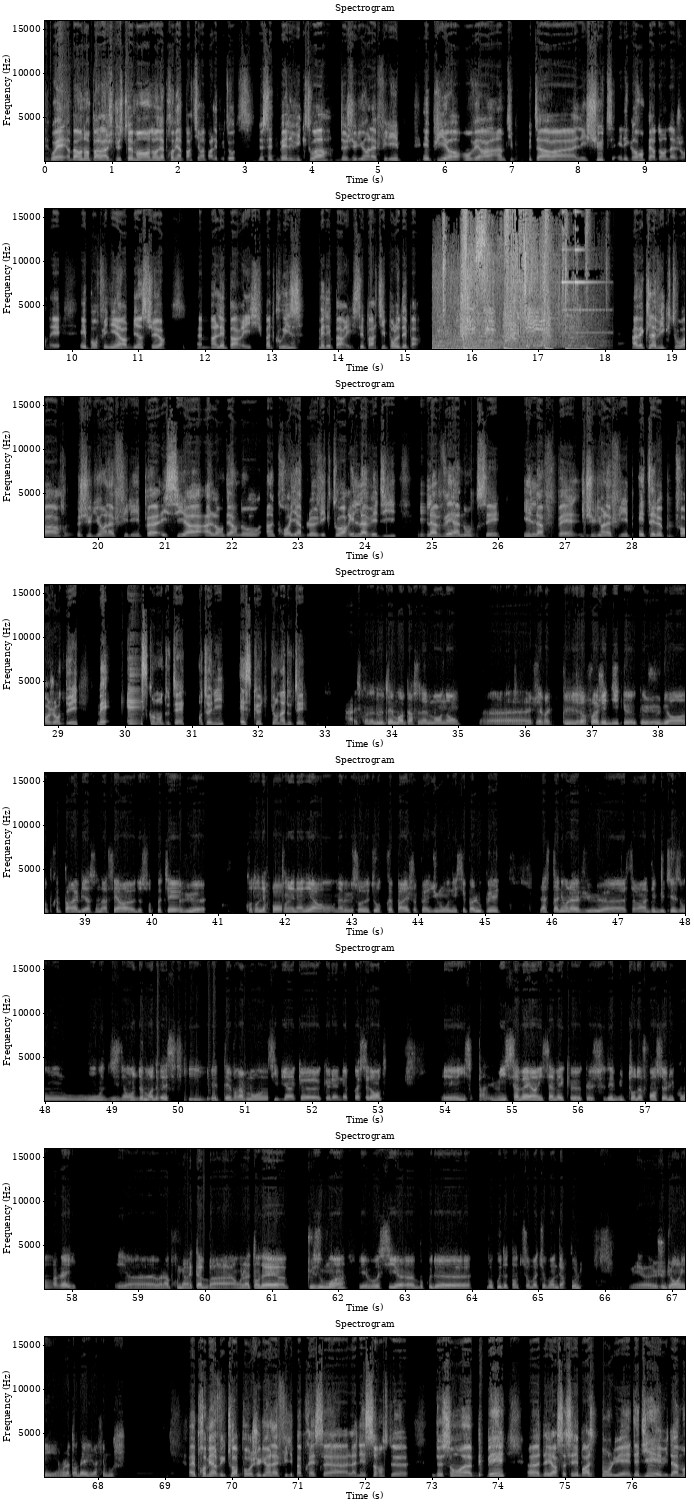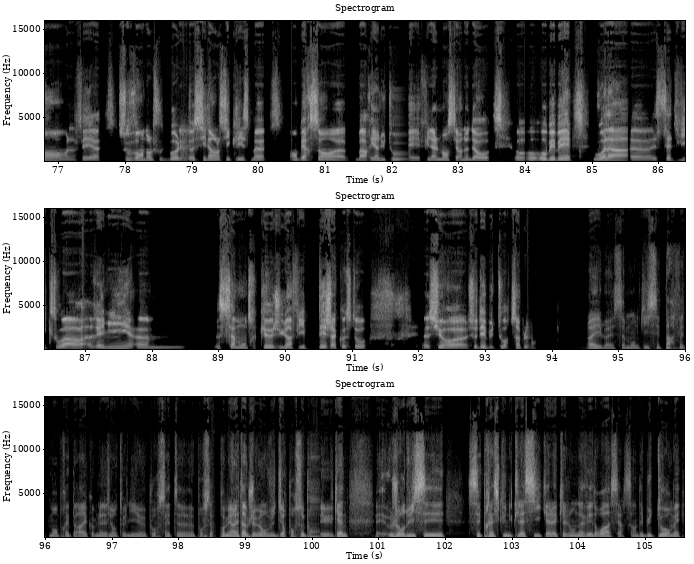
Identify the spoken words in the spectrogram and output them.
Ouais, bah, on en parlera justement dans la première partie. On va parler plutôt de cette belle victoire de Julien Alaphilippe. Et puis euh, on verra un petit peu plus tard euh, les chutes et les grands perdants de la journée. Et pour finir, bien sûr, les paris. Pas de quiz, mais des paris. C'est parti pour le départ. Avec la victoire de Julien Alaphilippe ici à, à Landerneau, incroyable victoire. Il l'avait dit, il l'avait annoncé, il l'a fait. Julien Alaphilippe était le plus fort aujourd'hui. Mais est-ce qu'on en doutait, Anthony Est-ce que tu en as douté? Ah, Est-ce qu'on a douté? Moi, personnellement, non. Euh, plusieurs fois, j'ai dit que, que Julien préparait bien son affaire euh, de son côté. Vu, euh, quand on y repense, l'année dernière, on avait vu sur le tour préparer le championnat du monde et il s'est pas loupé. Là, cette année, on l'a vu, euh, ça va, un début de saison où on se, disait, on demandait s'il était vraiment aussi bien que, l'année précédente. Et il, mais il savait, hein, il savait que, ce début de Tour de France lui conveille. Et euh, voilà, première étape, bah, on l'attendait euh, plus ou moins. Il y avait aussi beaucoup de d'attentes sur Mathieu Van Der Poel. Mais Julien, on l'attendait, il a fait mouche. Première victoire pour Julien Alaphilippe après la naissance de, son euh, bébé. Euh, D'ailleurs, sa célébration lui est dédiée, évidemment. On l'a fait euh, souvent dans le football et aussi dans le cyclisme en berçant bah, rien du tout. Et finalement, c'est en honneur au, au, bébé. Voilà, cette victoire, Rémi, ça montre que Julien Philippe, déjà costaud sur ce début de tour, tout simplement. Ouais, bah, ça montre qu'il s'est parfaitement préparé, comme l'a dit Anthony, euh, pour cette, euh, pour cette première étape. J'avais envie de dire pour ce premier week-end. Et Aujourd'hui, c'est, c'est presque une classique à laquelle on avait droit. Certes, c'est un début de tour, mais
